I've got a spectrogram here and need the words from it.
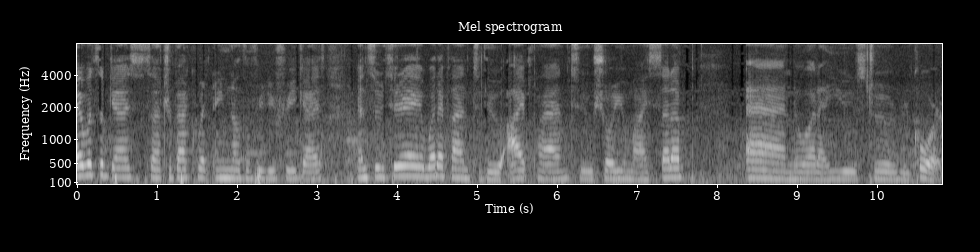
Hey what's up guys, Satcher back with another video for you guys. And so today what I plan to do, I plan to show you my setup and what I use to record.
